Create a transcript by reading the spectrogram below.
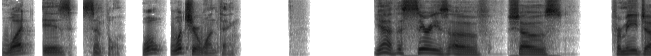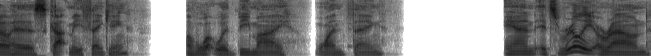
What is simple? Well, what's your one thing? Yeah, this series of shows for me, Joe, has got me thinking of what would be my one thing. And it's really around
